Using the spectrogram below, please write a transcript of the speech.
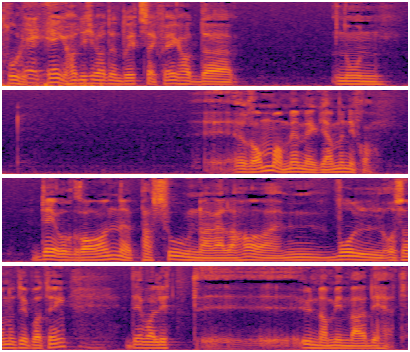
tror du? jeg, jeg hadde ikke vært en drittsekk, for jeg hadde noen eh, rammer med meg hjemmefra. Det å rane personer eller ha mm, vold og sånne typer ting, det var litt eh, under min verdighet.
